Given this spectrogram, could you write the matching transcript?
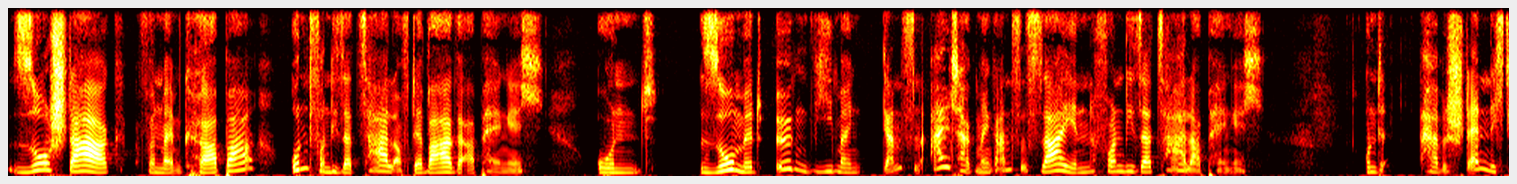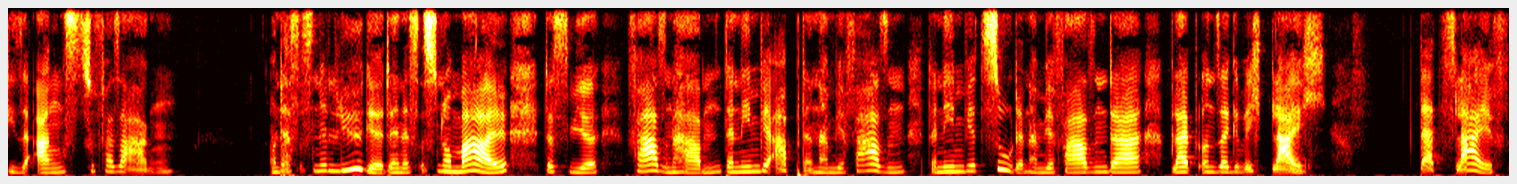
so stark von meinem Körper und von dieser Zahl auf der Waage abhängig und somit irgendwie meinen ganzen Alltag, mein ganzes Sein von dieser Zahl abhängig und habe ständig diese Angst zu versagen. Und das ist eine Lüge, denn es ist normal, dass wir Phasen haben, dann nehmen wir ab, dann haben wir Phasen, dann nehmen wir zu, dann haben wir Phasen, da bleibt unser Gewicht gleich. That's life.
